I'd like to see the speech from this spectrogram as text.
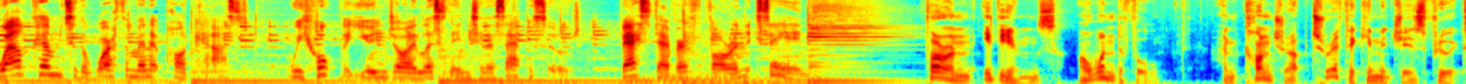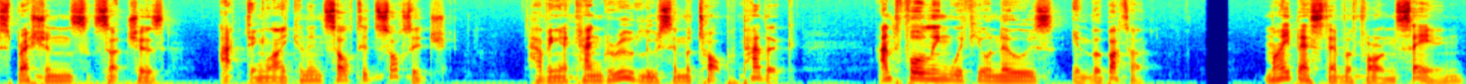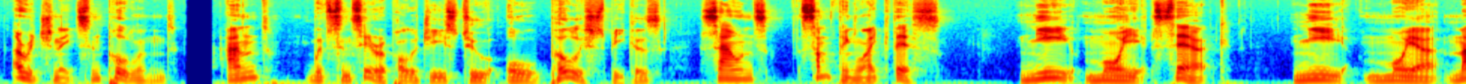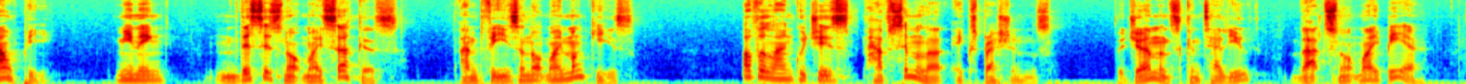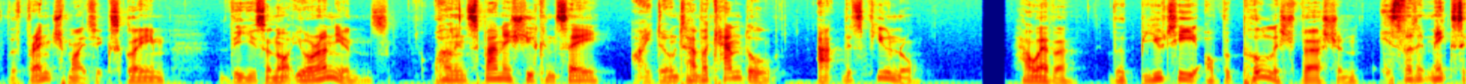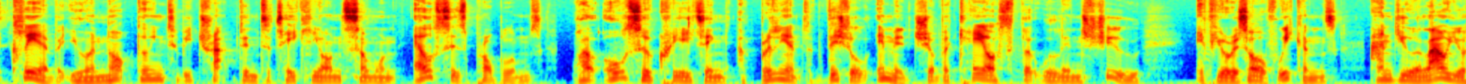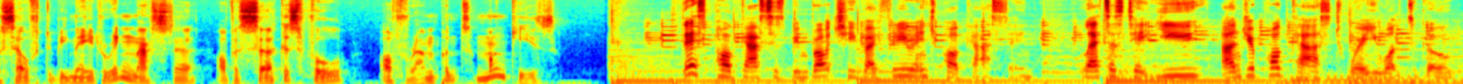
Welcome to the Worth a Minute podcast. We hope that you enjoy listening to this episode. Best ever foreign saying. Foreign idioms are wonderful and conjure up terrific images through expressions such as acting like an insulted sausage, having a kangaroo loose in the top paddock, and falling with your nose in the butter. My best ever foreign saying originates in Poland and, with sincere apologies to all Polish speakers, sounds something like this Ni mój cyrk, ni moje małpy, meaning, This is not my circus, and these are not my monkeys. Other languages have similar expressions. The Germans can tell you, That's not my beer. The French might exclaim, These are not your onions. While in Spanish you can say, I don't have a candle at this funeral. However, the beauty of the Polish version is that it makes it clear that you are not going to be trapped into taking on someone else's problems while also creating a brilliant visual image of the chaos that will ensue if your resolve weakens and you allow yourself to be made ringmaster of a circus full of rampant monkeys. This podcast has been brought to you by Free Range Podcasting. Let us take you and your podcast where you want to go.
